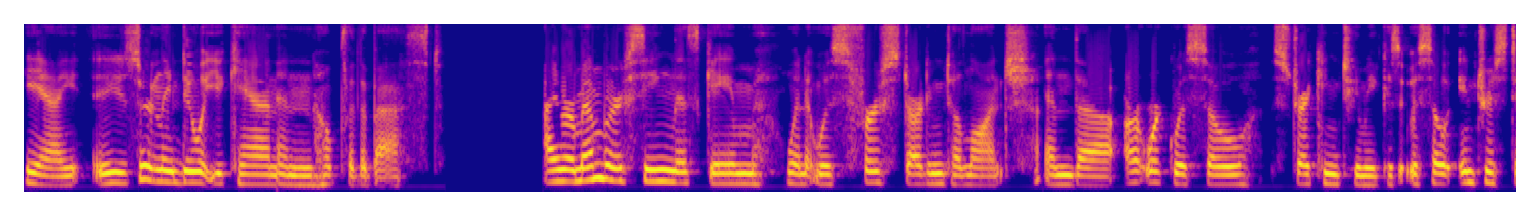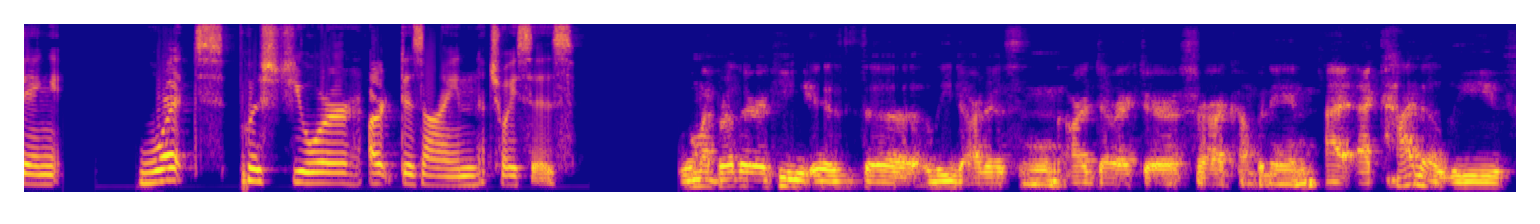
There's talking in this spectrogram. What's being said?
Yeah, you certainly do what you can and hope for the best. I remember seeing this game when it was first starting to launch, and the artwork was so striking to me because it was so interesting. What pushed your art design choices? Well, my brother, he is the lead artist and art director for our company, and I, I kind of leave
